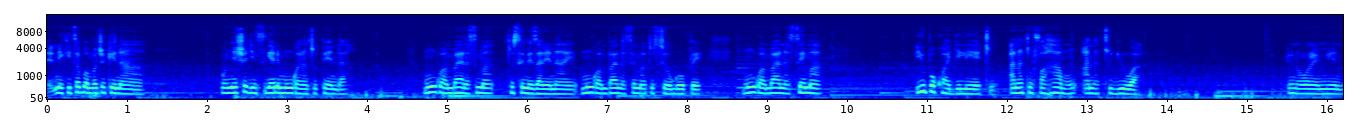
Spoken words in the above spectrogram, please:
ni kitabu ambacho kinaonyesha jinsi gani mungu anatupenda mungu ambaye anasema tusemezane naye. Mungu ambaye anasema tusiogope. Mungu ambaye anasema yupo kwa ajili yetu. Anatufahamu anatujua. You know what I mean?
